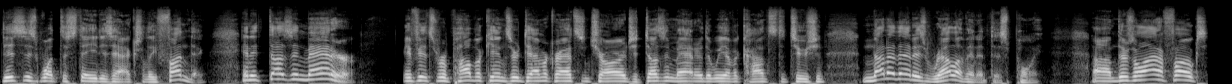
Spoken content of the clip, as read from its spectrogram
This is what the state is actually funding. And it doesn't matter if it's Republicans or Democrats in charge. It doesn't matter that we have a constitution. None of that is relevant at this point. Um, there's a lot of folks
